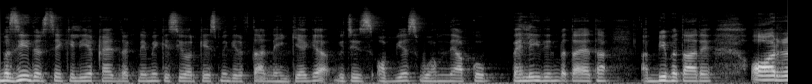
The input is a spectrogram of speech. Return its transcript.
मज़ीद अरसे के लिए क़ैद रखने में किसी और केस में गिरफ़्तार नहीं किया गया विच इज़ ऑबियस वो हमने आपको पहले ही दिन बताया था, अब भी बता रहे और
